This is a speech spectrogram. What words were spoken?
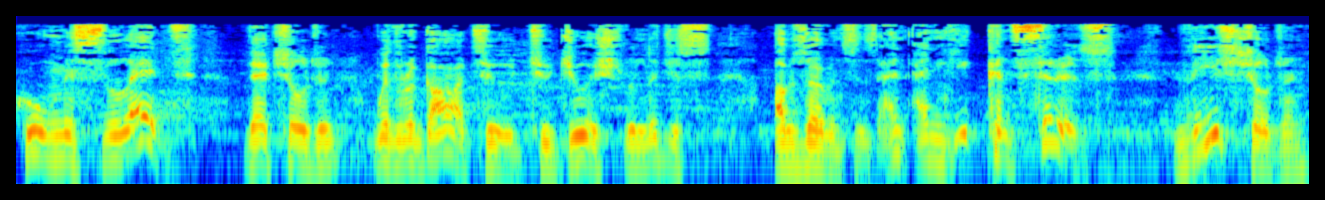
who misled their children with regard to, to Jewish religious observances. And, and he considers these children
